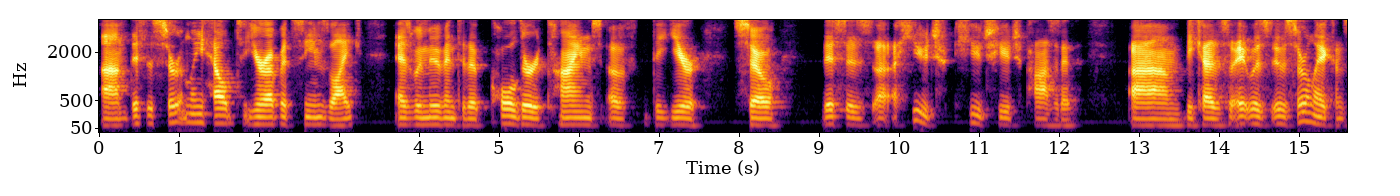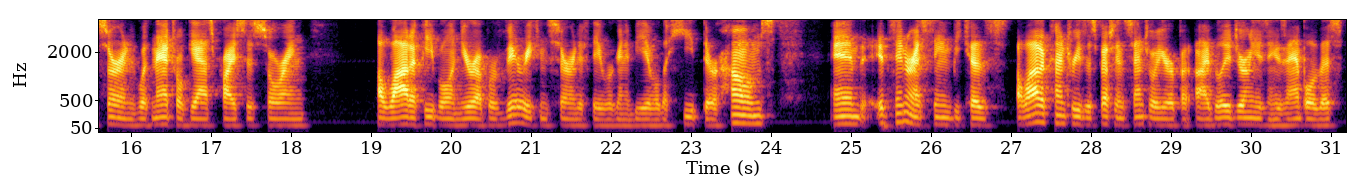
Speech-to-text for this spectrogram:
um, this has certainly helped Europe, it seems like, as we move into the colder times of the year. So this is a, huge, huge, huge positive um, because it was it was certainly a concern with natural gas prices soaring. A lot of people in Europe were very concerned if they were going to be able to heat their homes. And it's interesting because a lot of countries, especially in Central Europe, I believe Germany is an example of this,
